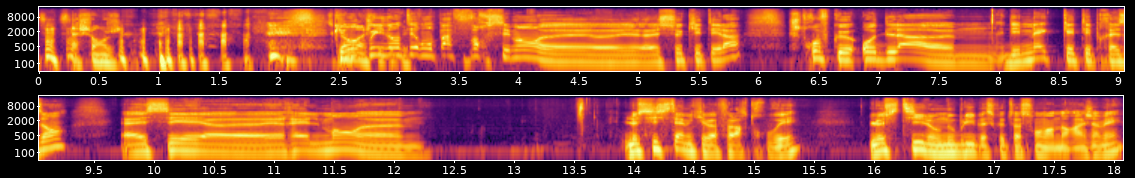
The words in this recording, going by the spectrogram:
Ça change. Donc je oui, n'enterrons pas forcément euh, ceux qui étaient là. Je trouve que au-delà euh, des mecs qui étaient présents, euh, c'est euh, réellement euh, le système qu'il va falloir trouver. Le style, on oublie parce que de toute façon, on n'en aura jamais.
